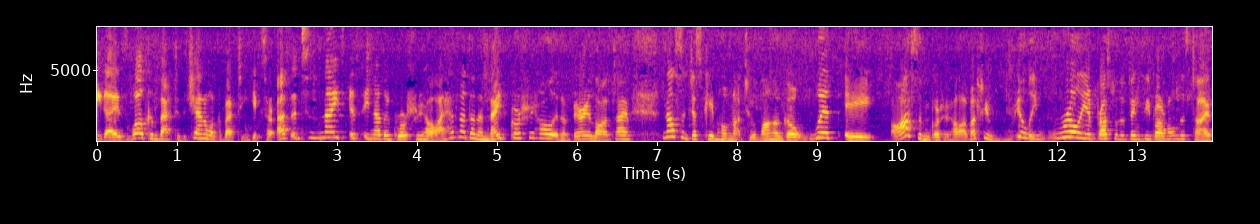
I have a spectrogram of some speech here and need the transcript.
Hey guys, welcome back to the channel, welcome back to Yiks R Us, and tonight is another grocery haul. I have not done a night grocery haul in a very long time. Nelson just came home not too long ago with a awesome grocery haul. I'm actually really, really impressed with the things he brought home this time.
